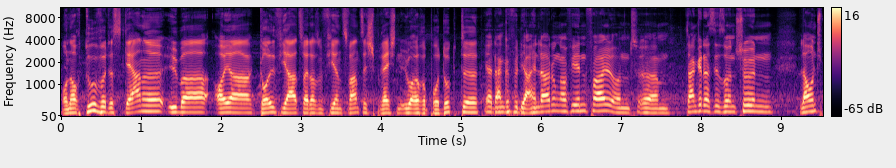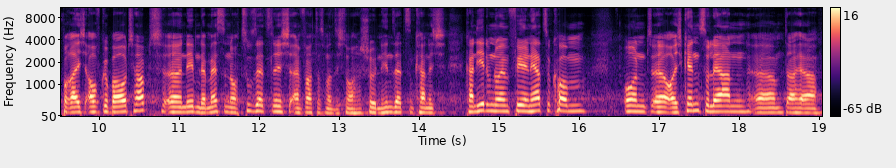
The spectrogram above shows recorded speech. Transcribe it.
Und auch du würdest gerne über euer Golfjahr 2024 sprechen, über eure Produkte. Ja, danke für die Einladung auf jeden Fall und ähm, danke, dass ihr so einen schönen Lounge-Bereich aufgebaut habt. Äh, neben der Messe noch zusätzlich, einfach, dass man sich noch schön hinsetzen kann. Ich kann jedem nur empfehlen, herzukommen und äh, euch kennenzulernen. Äh, daher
